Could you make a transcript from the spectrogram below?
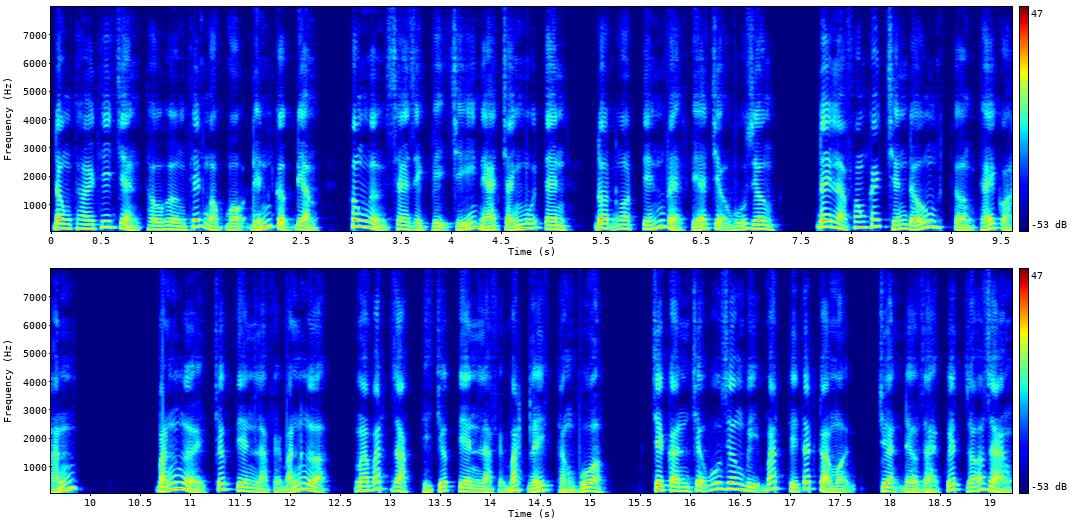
đồng thời thi triển thâu hương thiết ngọc bộ đến cực điểm, không ngừng xe dịch vị trí né tránh mũi tên, đột ngột tiến về phía Triệu Vũ Dương. Đây là phong cách chiến đấu thường thấy của hắn. Bắn người trước tiên là phải bắn ngựa, mà bắt giặc thì trước tiên là phải bắt lấy thằng vua. Chỉ cần Triệu Vũ Dương bị bắt thì tất cả mọi chuyện đều giải quyết rõ ràng.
